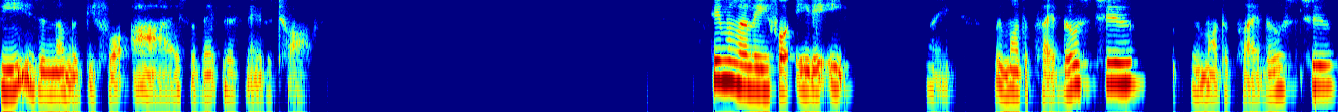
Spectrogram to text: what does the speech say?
b is a number before i, so that, that's negative 12. Similarly for 88, right? We multiply those two, we multiply those two,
